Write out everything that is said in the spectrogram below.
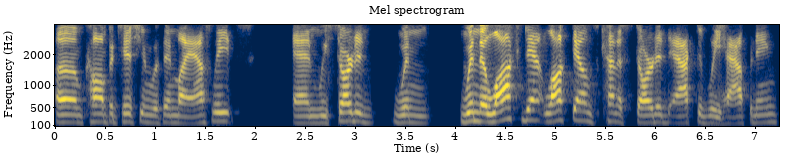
um, competition within my athletes, and we started when when the lockdown lockdowns kind of started actively happening.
